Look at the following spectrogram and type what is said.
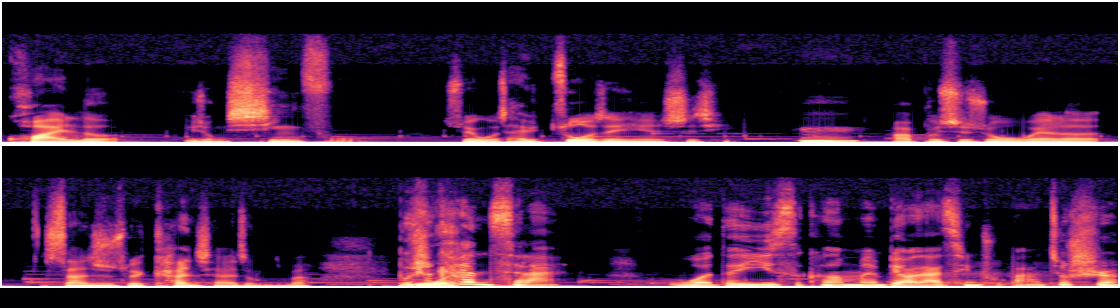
快乐，一种幸福，所以我才去做这件事情，嗯，而不是说我为了三十岁看起来怎么怎么样。不是看起来，我的意思可能没表达清楚吧？就是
